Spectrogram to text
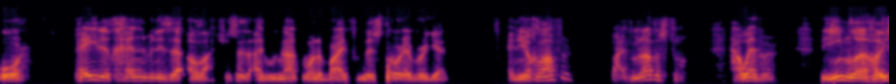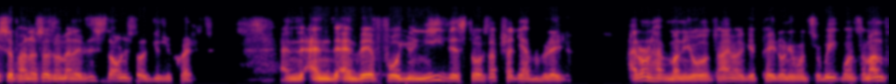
Or paid it Allah. She says, I would not want to buy from this store ever again. And you offer, buy from another store. However, the imla if this is the only store that gives you credit, and and and therefore you need this store. Stop you have a breda. I don't have money all the time. I get paid only once a week, once a month,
